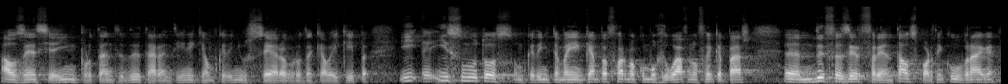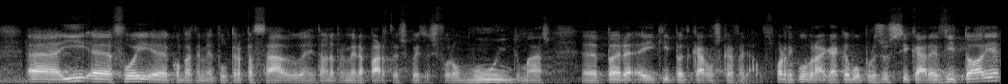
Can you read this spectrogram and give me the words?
a ausência importante de Tarantini, que é um bocadinho o cérebro daquela equipa. E uh, isso notou-se um bocadinho também em campo, a forma como o Rio Ave não foi capaz um, ehm, de fazer frente ao Sporting Clube Braga e foi completamente ultrapassado então na primeira parte as coisas foram muito más uh, para a equipa de Carlos Carvalhal. O Sporting Clube Braga acabou por justificar a vitória,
